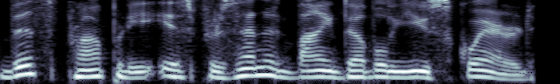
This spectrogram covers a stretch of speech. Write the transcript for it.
This property is presented by W Squared.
